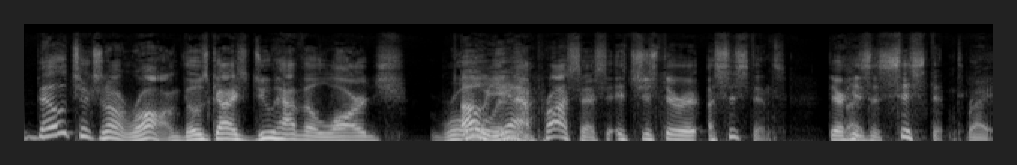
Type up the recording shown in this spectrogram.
Belichick's not wrong. Those guys do have a large role Oh, in that process. It's just their assistants. They're his assistant. Right.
